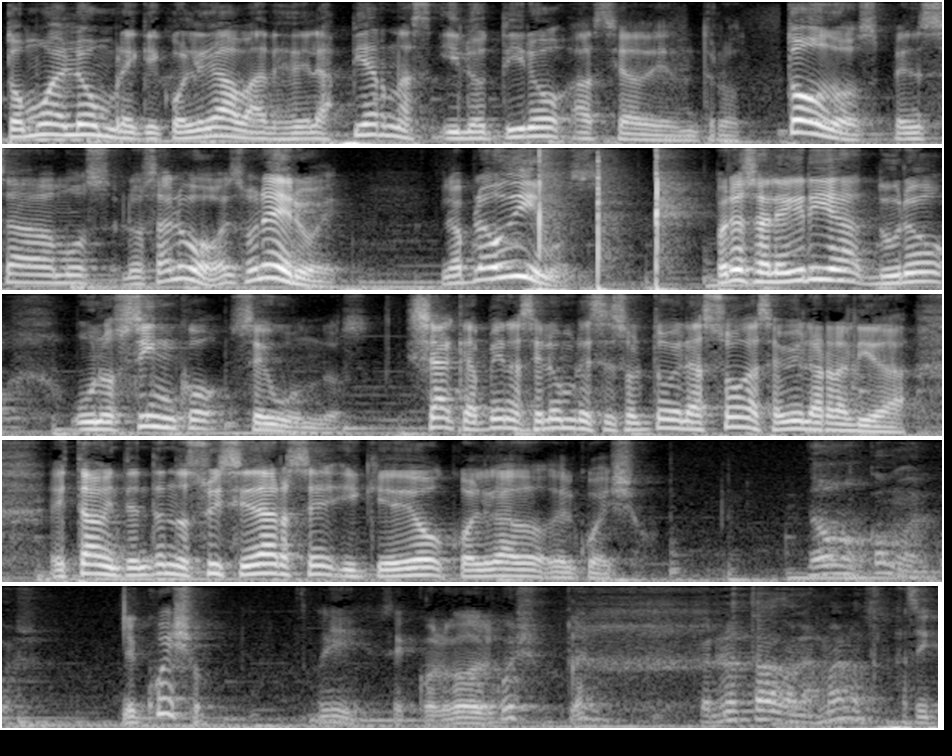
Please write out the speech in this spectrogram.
Tomó al hombre que colgaba desde las piernas y lo tiró hacia adentro. Todos pensábamos, lo salvó, es un héroe. Lo aplaudimos. Pero esa alegría duró unos 5 segundos. Ya que apenas el hombre se soltó de la soga, se vio la realidad. Estaba intentando suicidarse y quedó colgado del cuello. No. ¿Cómo el cuello? ¿Del cuello? Sí, se colgó del cuello, claro. Pero no estaba con las manos. Así.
